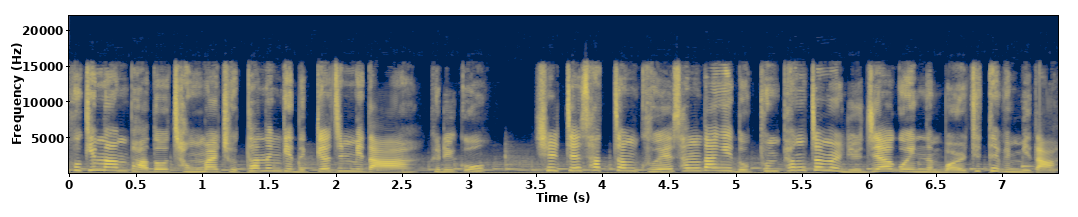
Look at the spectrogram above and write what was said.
후기만 봐도 정말 좋다는 게 느껴집니다. 그리고 실제 4.9에 상당히 높은 평점을 유지하고 있는 멀티탭입니다.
